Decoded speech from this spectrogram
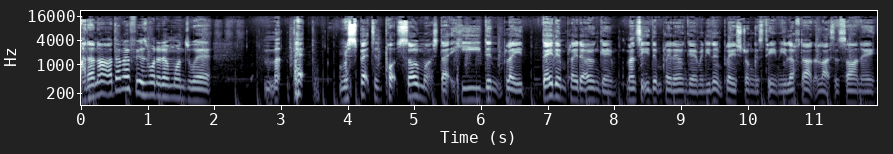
I don't know. I don't know if it was one of them ones where Pep respected Poch so much that he didn't play. They didn't play their own game. Man City didn't play their own game, and he didn't play his strongest team. He left out the likes of Sane,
